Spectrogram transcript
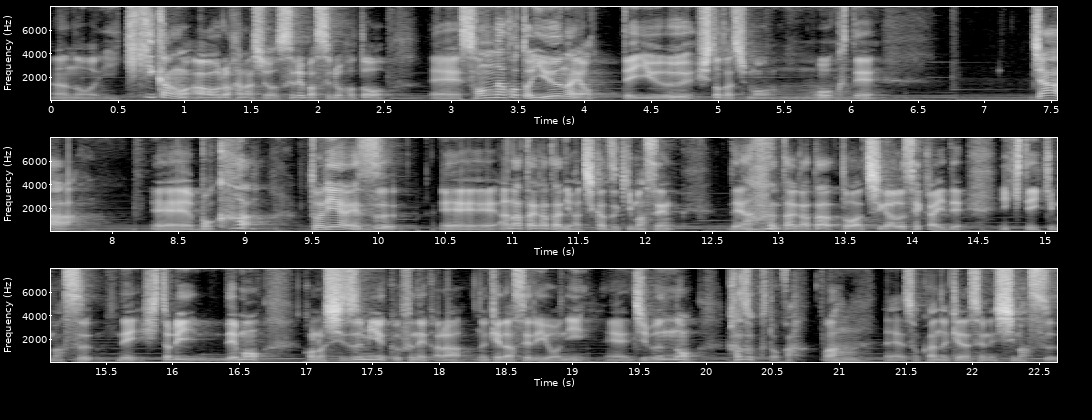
あの危機感を煽る話をすればするほど、えーそんなこと言うなよっていう人たちも多くてじゃあ、えー僕はとりあえず、えーあなた方には近づきません。であなた方とは違う世界で生きていきます。で一人でもこの沈みゆく船から抜け出せるように、えー自分の家族とかは、えーそこから抜け出せるようにします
